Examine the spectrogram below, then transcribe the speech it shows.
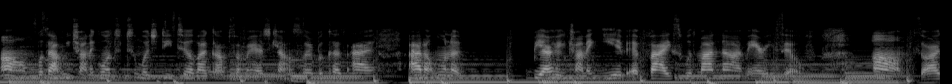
um, without me trying to go into too much detail like i'm some marriage counselor because i i don't want to be out here trying to give advice with my non-married self. Um, so I,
